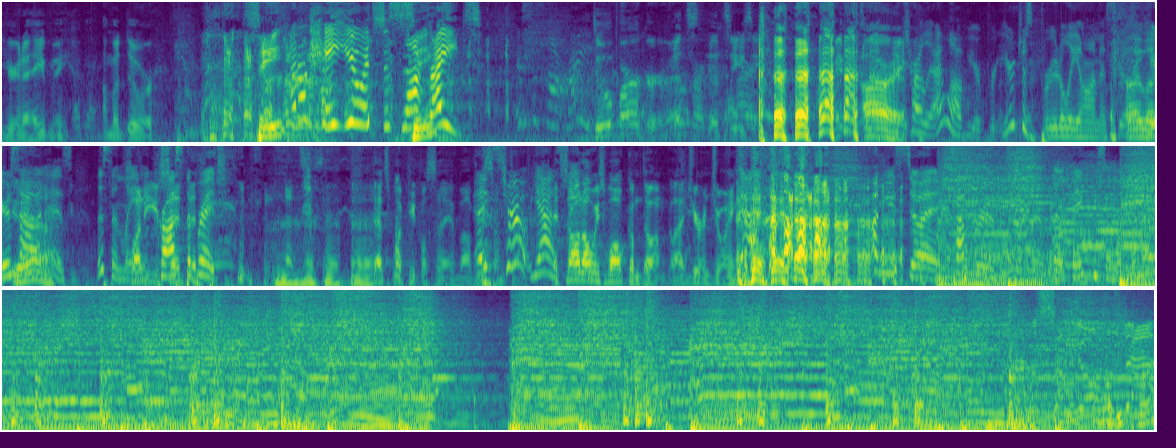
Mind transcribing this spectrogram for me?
You're gonna hate me. I'm a doer. See, I don't hate you. It's just not See? right. Do a burger. That's that's easy. all right. Charlie, I love your. br- You're just brutally honest. You're like, love- Here's how yeah. it is. Listen, Funny lady, you cross said the that. bridge. That's what people say about me. It's sometimes. true, yeah, It's same. not always welcome, though. I'm glad you're enjoying it. I'm used to it. Tough room. Tough room. No, thank you so much for having me.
